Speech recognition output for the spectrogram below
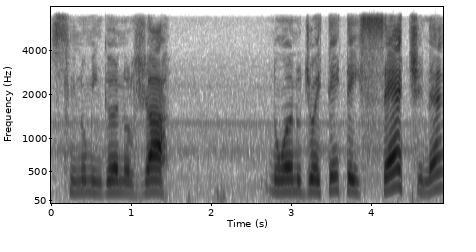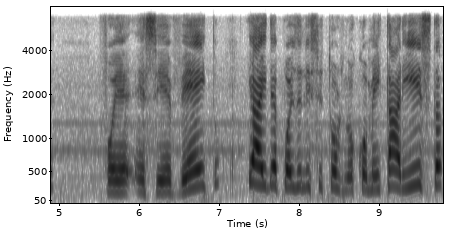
se não me engano, já no ano de 87, né? Foi esse evento. E aí depois ele se tornou comentarista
